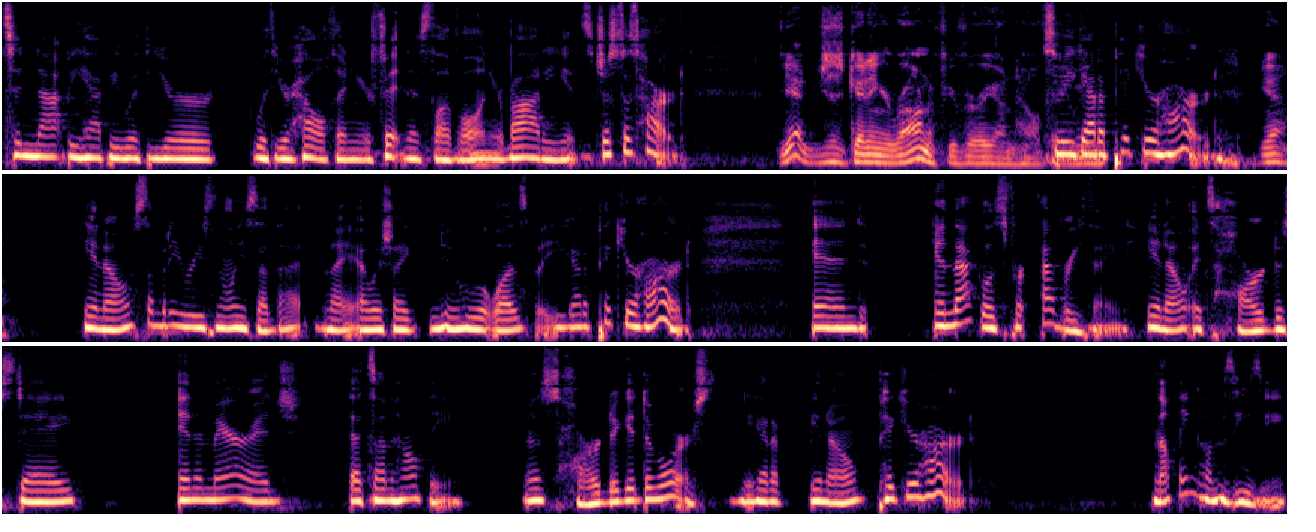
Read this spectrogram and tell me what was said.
to not be happy with your with your health and your fitness level and your body. It's just as hard. Yeah, just getting around if you're very unhealthy. So you got to pick your hard. Yeah. You know, somebody recently said that, and I, I wish I knew who it was, but you got to pick your hard. And and that goes for everything. You know, it's hard to stay in a marriage that's unhealthy. It's hard to get divorced. You got to, you know, pick your hard. Nothing comes easy.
